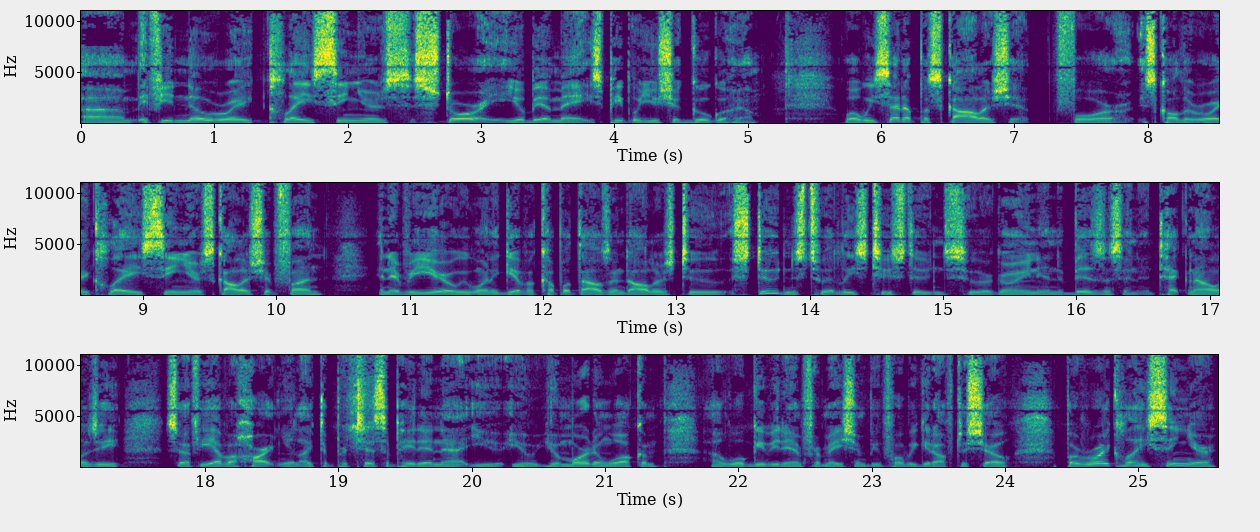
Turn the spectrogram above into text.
um, if you know Roy Clay Sr.'s story, you'll be amazed. People, you should Google him. Well, we set up a scholarship for, it's called the Roy Clay Senior Scholarship Fund. And every year we want to give a couple thousand dollars to students, to at least two students who are going into business and in technology. So if you have a heart and you'd like to participate in that, you, you, are more than welcome. Uh, we'll give you the information before we get off the show. But Roy Clay Sr.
